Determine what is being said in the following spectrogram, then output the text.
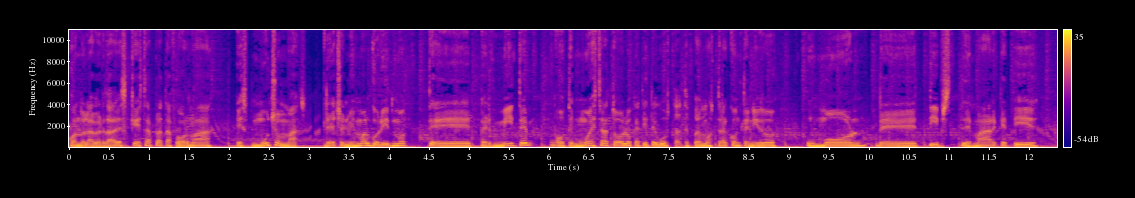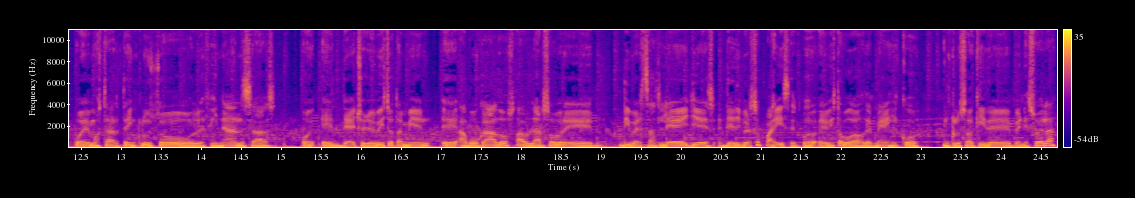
cuando la verdad es que esta plataforma es mucho más. De hecho, el mismo algoritmo te permite o te muestra todo lo que a ti te gusta. Te puede mostrar contenido, humor, de tips de marketing, puede mostrarte incluso de finanzas. Eh, de hecho, yo he visto también eh, abogados hablar sobre diversas leyes de diversos países. He visto abogados de México, incluso aquí de Venezuela.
